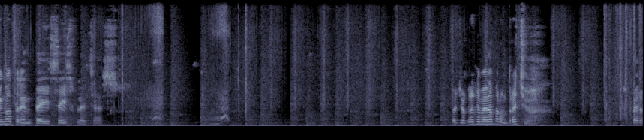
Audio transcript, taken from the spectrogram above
Tengo 36 flechas. Pues yo creo que me da para un trecho. Espero.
